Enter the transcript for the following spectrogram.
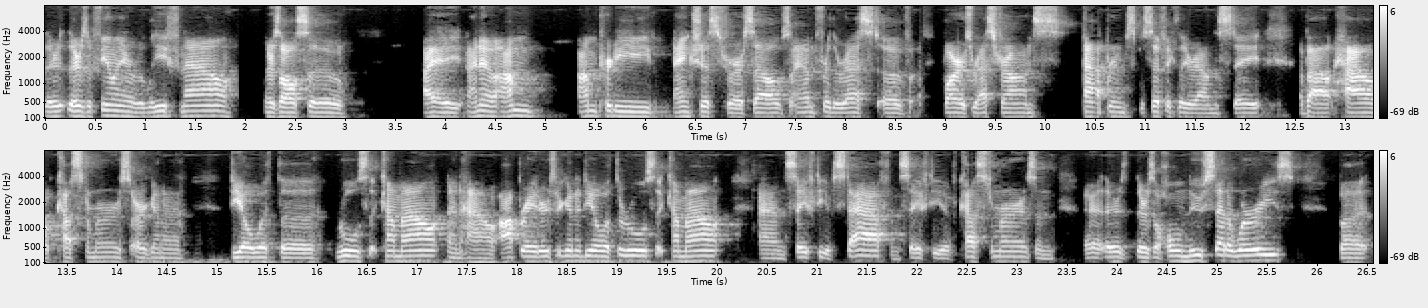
there, there's a feeling of relief now. There's also I I know I'm I'm pretty anxious for ourselves and for the rest of bars, restaurants, tap rooms specifically around the state about how customers are going to deal with the rules that come out and how operators are going to deal with the rules that come out and safety of staff and safety of customers. And there's there's a whole new set of worries but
